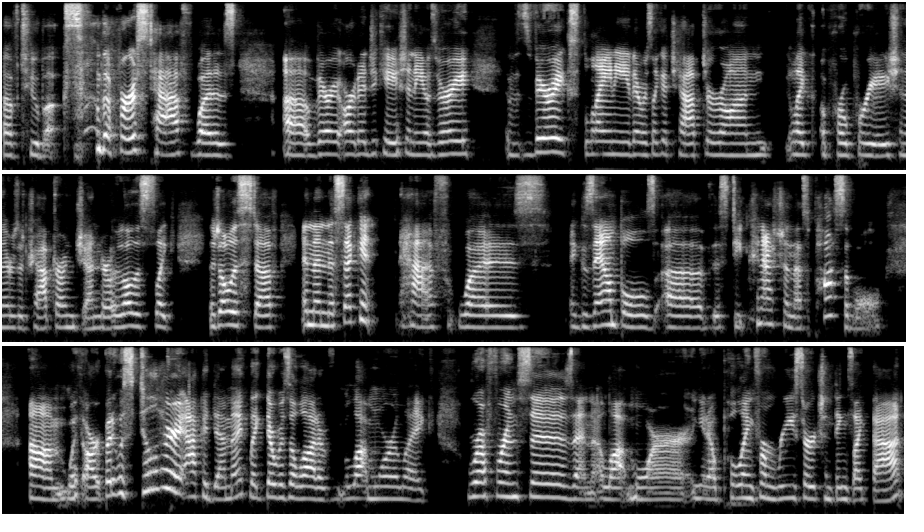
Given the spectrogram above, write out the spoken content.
of two books. the first half was uh, very art education. It was very, it was very explainy. There was like a chapter on like appropriation. There was a chapter on gender. There's all this like, there's all this stuff. And then the second half was examples of this deep connection that's possible um, with art, but it was still very academic. Like there was a lot of a lot more like references and a lot more, you know, pulling from research and things like that.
